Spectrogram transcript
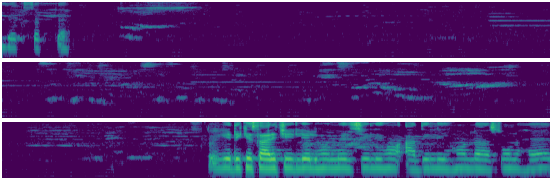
देख सकते हैं। तो ये देखिए, सारी चीज़ ले ली हूँ, मिर्ची ली हूँ आदि ली हूँ, लहसुन है,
